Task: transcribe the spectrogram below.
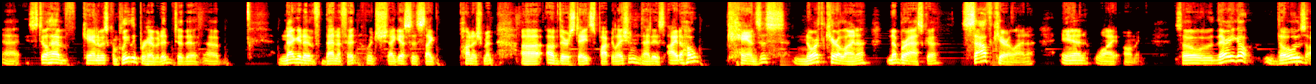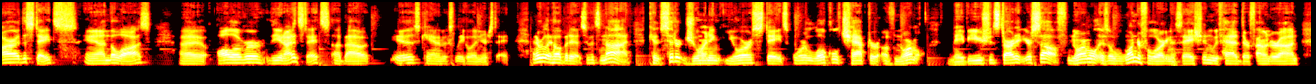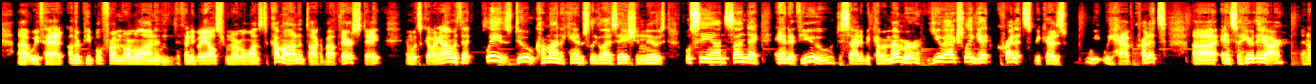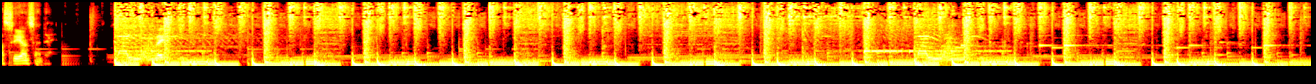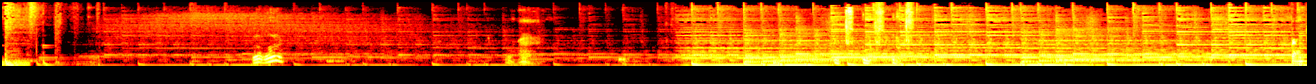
uh, still have cannabis completely prohibited to the uh, negative benefit, which I guess is like punishment uh, of their state's population. That is Idaho, Kansas, North Carolina, Nebraska, South Carolina, and Wyoming. So there you go. Those are the states and the laws uh, all over the United States about is cannabis legal in your state? And I really hope it is. If it's not, consider joining your state's or local chapter of NORML. Maybe you should start it yourself. NORML is a wonderful organization. We've had their founder on, uh, we've had other people from NORML on. And if anybody else from NORML wants to come on and talk about their state and what's going on with it, please do come on to Cannabis Legalization News. We'll see you on Sunday. And if you decide to become a member, you actually get credits because we, we have credits. Uh, and so here they are, and I'll see you on Sunday. Later. All right.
